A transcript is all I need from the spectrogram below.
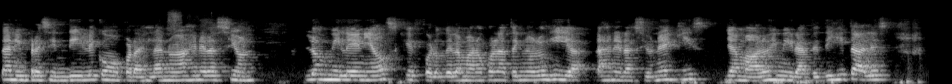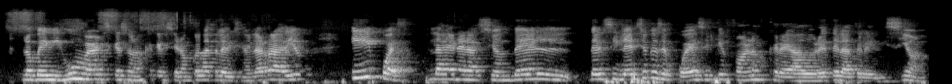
tan imprescindible como para la nueva generación. Los millennials, que fueron de la mano con la tecnología, la generación X, llamados los inmigrantes digitales, los baby boomers, que son los que crecieron con la televisión y la radio, y pues la generación del, del silencio, que se puede decir que fueron los creadores de la televisión.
